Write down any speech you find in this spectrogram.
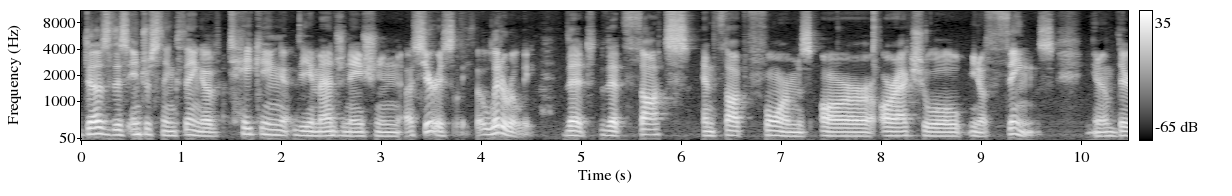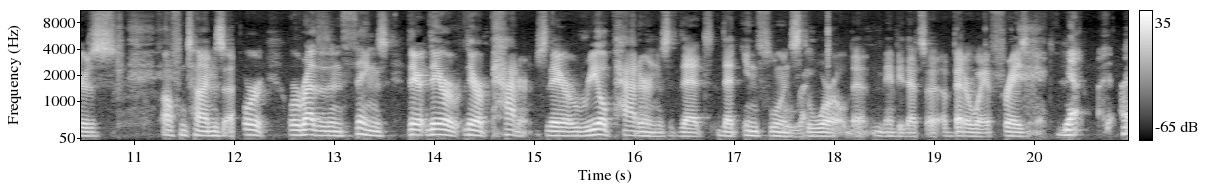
does this interesting thing of taking the imagination uh, seriously, literally. That that thoughts and thought forms are are actual you know things. You know, there's oftentimes, uh, or or rather than things, they they are they are patterns. They are real patterns that that influence right. the world. Uh, maybe that's a, a, better way of phrasing it. Yeah, I,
